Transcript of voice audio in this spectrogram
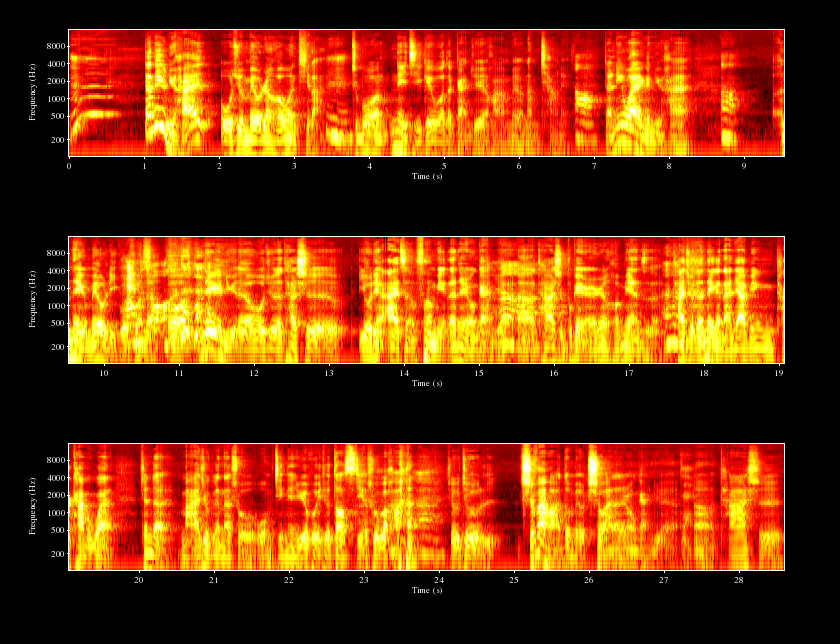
嗯，但那个女孩，我觉得没有任何问题了。嗯，只不过那集给我的感觉好像没有那么强烈。哦，但另外一个女孩，嗯呃那个没有离过婚的，我那个女的，我觉得她是有点爱憎分明的那种感觉，啊呃，她是不给人任何面子的，她觉得那个男嘉宾她看不惯，真的马上就跟他说，我们今天约会就到此结束吧，哈、嗯。就就吃饭好像都没有吃完的那种感觉，对。呃，她是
